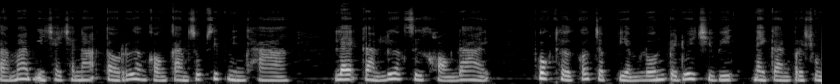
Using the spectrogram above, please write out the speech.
สามารถมีชัยชนะต่อเรื่องของการซุบซิบนินทา และการเลือกซื้อของได้ พวกเธอก็จะเปี่ยมล้นไปด้วยชีวิตในการประชุม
